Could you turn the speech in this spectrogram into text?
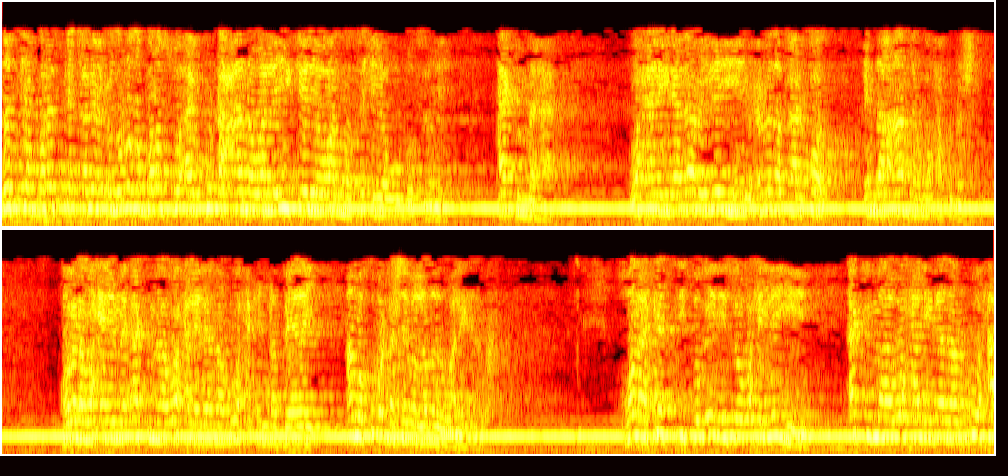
dadka baraska qabee cudurrada barasku ay ku dhacaanna waa la ii keenaya waan masixiya ugu bogsanaya akmaha waxaa la yidhahdaa leeyihiin culimada qaarkood indhala-aanta ruuxa ku dhashay. Qolana waxay leedahay akmaha waxaa la yidhahdaa ruuxa indhabeelay ama kuba dhashayba labada waa la yidhahda qola ka sii fogeynayso waxay leeyihiin akmaha waxaa la yidhahdaa ruuxa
